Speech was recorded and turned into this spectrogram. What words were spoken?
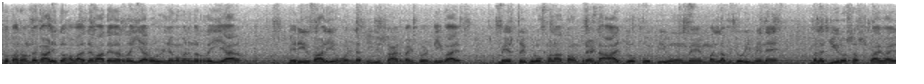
तो कसम से गाड़ी तो हवा से बातें कर रही है यार उड़ने को मन कर रही है यार। मेरी गाड़ी है Honda C V star one twenty five मैं इस ही ब्लॉग बनाता हूँ फ्रेंड आज जो कोई भी हूँ, मैं मतलब जो भी मैंने मतलब ज़ीरो सब्सक्राइबर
